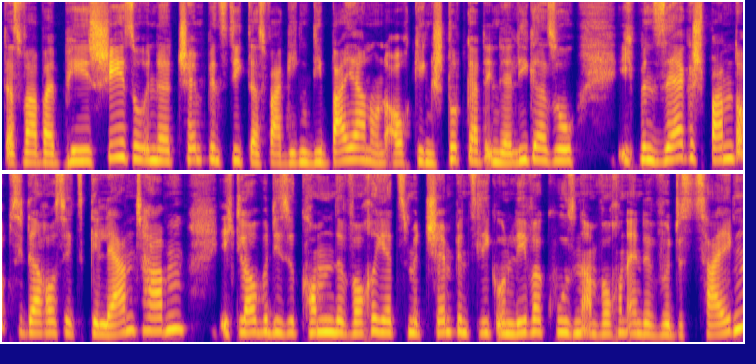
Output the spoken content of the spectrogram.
Das war bei PSG so in der Champions League, das war gegen die Bayern und auch gegen Stuttgart in der Liga so. Ich bin sehr gespannt, ob sie daraus jetzt gelernt haben. Ich glaube, diese kommende Woche jetzt mit Champions League und Leverkusen am Wochenende wird es zeigen.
